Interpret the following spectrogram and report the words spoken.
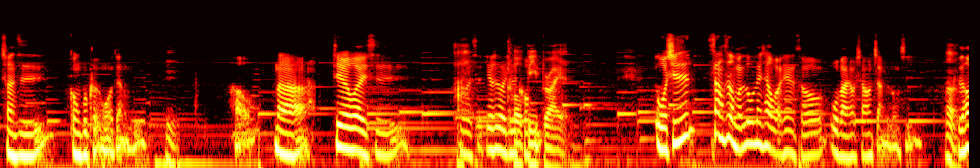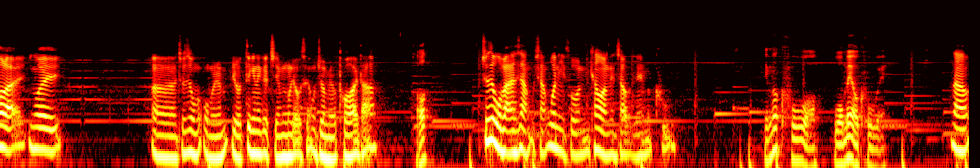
算是功不可没这样子。嗯，好，那第二位是第二位是第二位就是 Kobe。Bryant。我其实上次我们录《恋下晚天》的时候，我本来有想要讲的东西，可是嗯，后来因为呃，就是我们我们有定那个节目流程，我就没有破坏它。哦，就是我本来想想问你说，你看完《恋下五天》有没有哭？有没有哭哦？我没有哭诶。那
